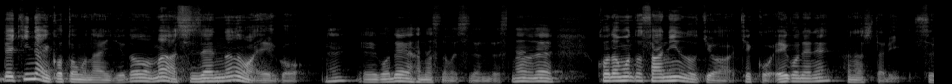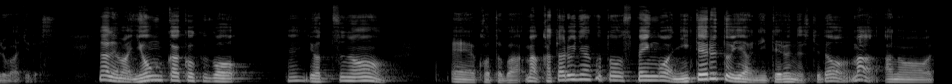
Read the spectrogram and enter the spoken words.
できないこともないけどまあ自然なのは英語、ね、英語で話すのが自然です。なので子供と3人の時は結構英語でね話したりするわけです。なのでまあ4カ国語、ね、4つのえー、言葉。まあカタルーニャ語とスペイン語は似てるといえば似てるんですけどまああの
